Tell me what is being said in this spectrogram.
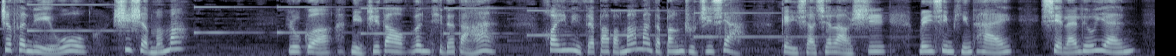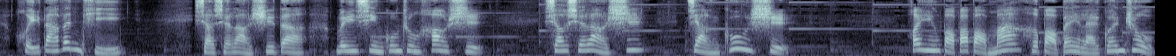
这份礼物是什么吗？如果你知道问题的答案。欢迎你在爸爸妈妈的帮助之下，给小雪老师微信平台写来留言，回答问题。小雪老师的微信公众号是“小雪老师讲故事”，欢迎宝宝、宝妈和宝贝来关注。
